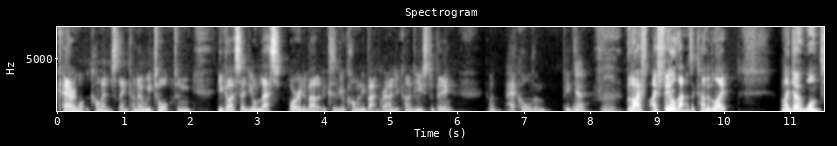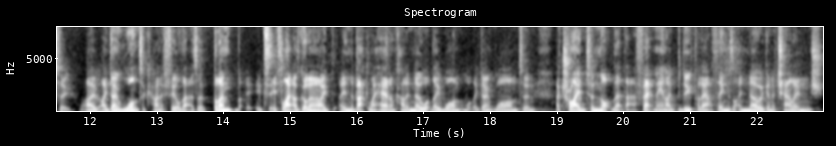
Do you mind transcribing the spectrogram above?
caring what the comments think. I know we talked and you guys said you're less worried about it because of your comedy background. You're kind of used to being kind of heckled and people. Yeah. Mm. But I, I feel that as a kind of like and I don't want to. I, I, don't want to kind of feel that as a. But I'm. It's it's like I've got an I in the back of my head. I'm kind of know what they want and what they don't want, and I tried to not let that affect me. And I do put out things that I know are going to challenge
